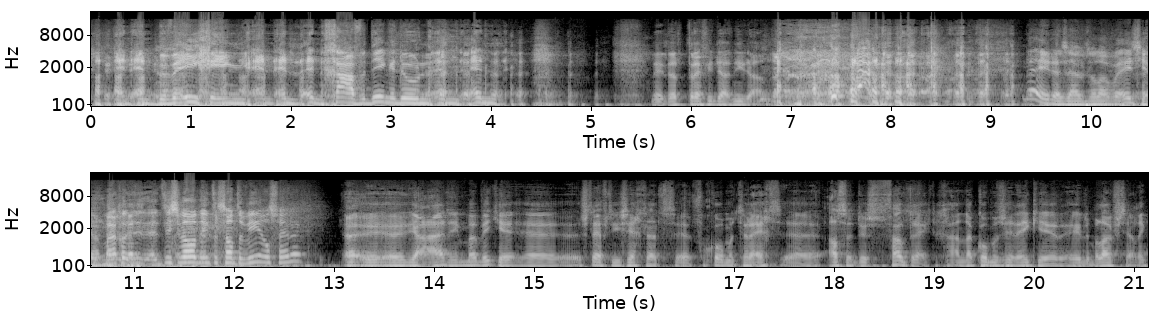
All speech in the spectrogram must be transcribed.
en, en beweging en, en, en gave dingen doen. En, en, nee, dat tref je daar niet aan. nee, daar zijn we het wel over eens, ja. Maar goed, het is wel een interessante wereld verder. Eh, eh, eh, ja, nee, maar weet je, eh Stef die zegt dat volkomen terecht. Als het dus fout dreigt te gaan, dan komen ze in één keer in de belangstelling.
